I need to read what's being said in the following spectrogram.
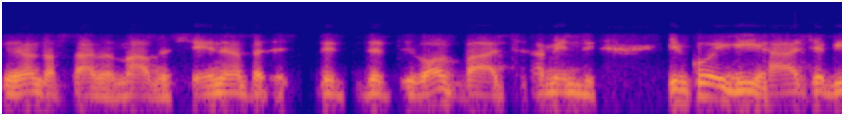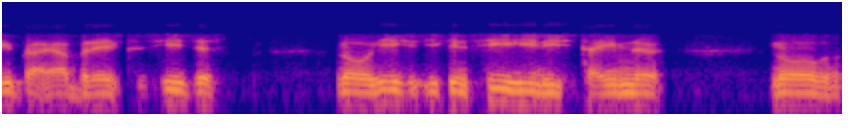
you understand what Marvin's saying there, but they, they, they were bad. I mean, you've got to give Hagi a wee bit of a break because he's just, you know, he you can see he needs time now, you know,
